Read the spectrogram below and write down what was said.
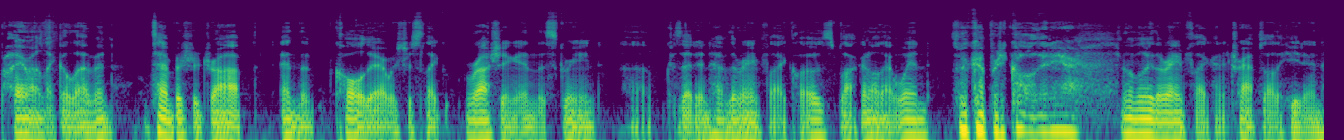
probably around like 11, the temperature dropped, and the cold air was just like rushing in the screen because uh, I didn't have the rainfly closed, blocking all that wind. So it got pretty cold in here. Normally the rainfly kind of traps all the heat in.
